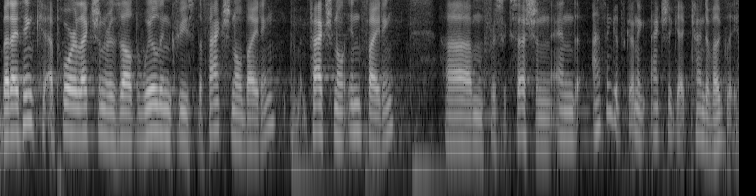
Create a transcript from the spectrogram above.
But I think a poor election result will increase the factional biting, factional infighting um, for succession, and I think it's going to actually get kind of ugly.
